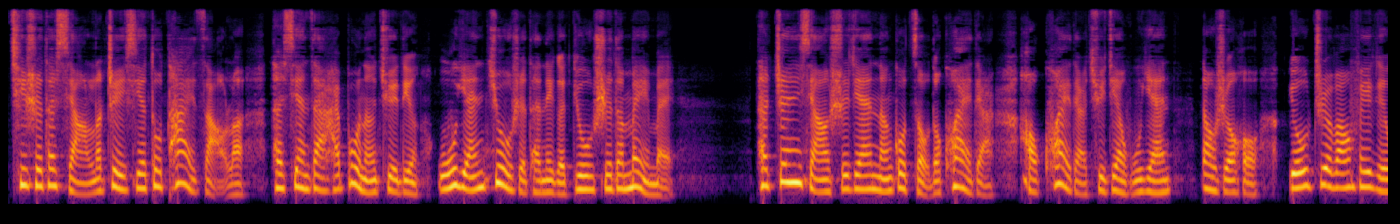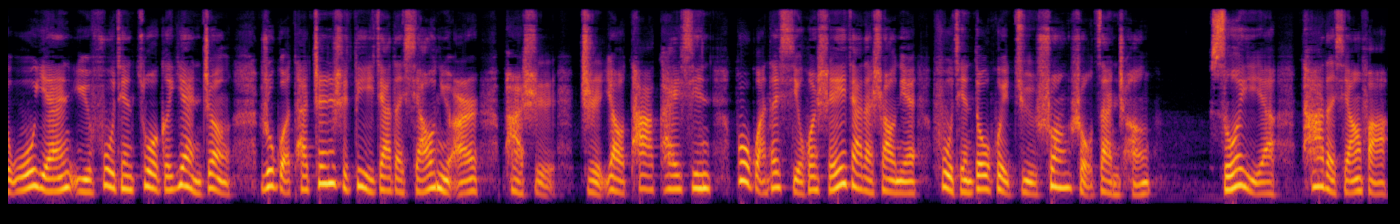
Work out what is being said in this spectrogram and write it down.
其实他想了这些都太早了，他现在还不能确定无言就是他那个丢失的妹妹。他真想时间能够走得快点，好快点去见无言。到时候由智王妃给无言与父亲做个验证，如果她真是帝家的小女儿，怕是只要她开心，不管她喜欢谁家的少年，父亲都会举双手赞成。所以呀，他的想法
